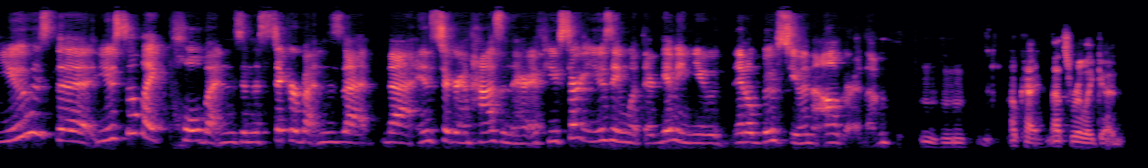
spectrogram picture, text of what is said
use the use the like poll buttons and the sticker buttons that that Instagram has in there. If you start using what they're giving you, it'll boost you in the algorithm. Mm-hmm. Okay, that's really good.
